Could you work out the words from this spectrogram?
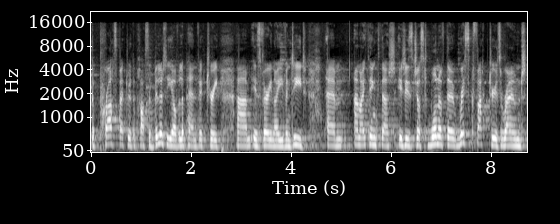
the, prospect or the possibility of a Le Pen victory um, is very naive indeed. Um, and I think that it is just one of the risk factors around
